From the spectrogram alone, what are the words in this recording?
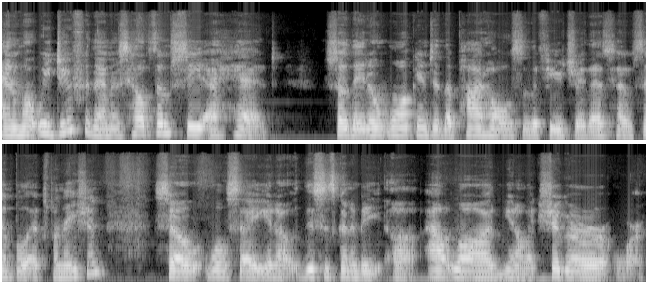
and what we do for them is help them see ahead so they don't walk into the potholes of the future. That's a simple explanation. So we'll say, you know, this is going to be uh, outlawed, you know, like sugar, or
